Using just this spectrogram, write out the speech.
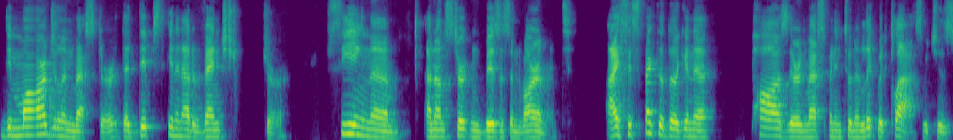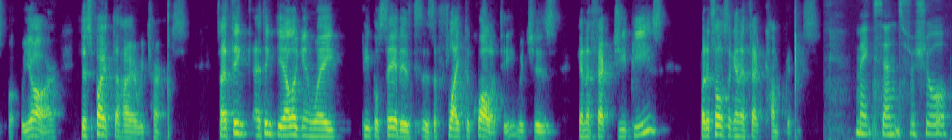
the marginal investor that dips in and out of venture, seeing the, an uncertain business environment, I suspect that they're going to pause their investment into an illiquid class, which is what we are, despite the higher returns. So I think I think the elegant way people say it is, is a flight to quality, which is going to affect GPs, but it's also going to affect companies. Makes sense for sure.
